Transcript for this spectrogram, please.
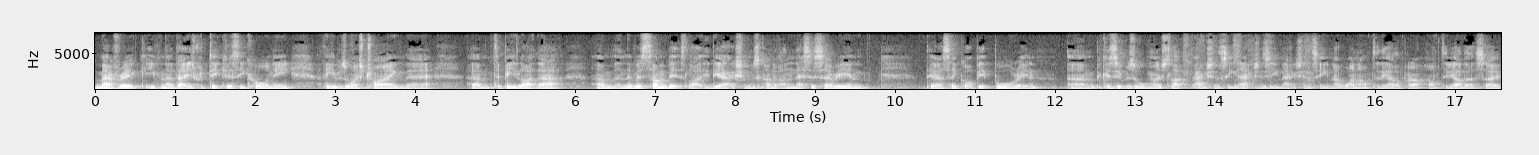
Maverick, even though that is ridiculously corny. I think it was almost trying there um, to be like that. Um, and there was some bits like the action was kind of unnecessary and dare I say got a bit boring um, because it was almost like action scene, action scene, action scene, like one after the other after the other. So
